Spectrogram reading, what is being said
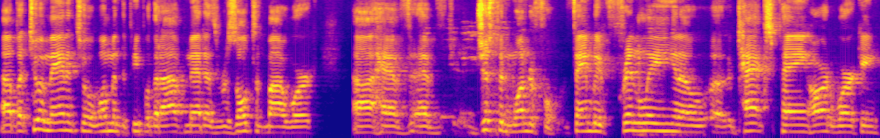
Uh, but to a man and to a woman, the people that I've met as a result of my work uh, have have just been wonderful, family friendly, you know, uh, tax paying, hardworking.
